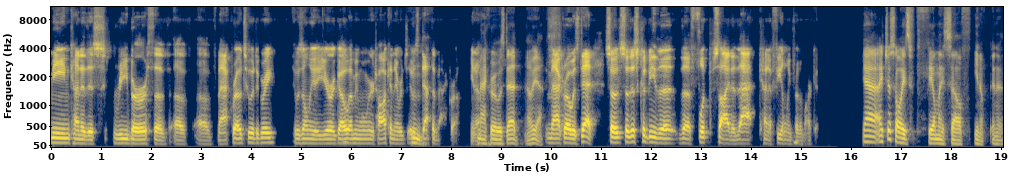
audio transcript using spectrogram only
mean kind of this rebirth of of of macro to a degree it was only a year ago. I mean, when we were talking, there was it was mm. death of macro. You know, macro was dead. Oh yeah, macro was dead. So so this could be the the flip side of that kind of feeling for the market. Yeah, I just always feel myself, you know, and I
